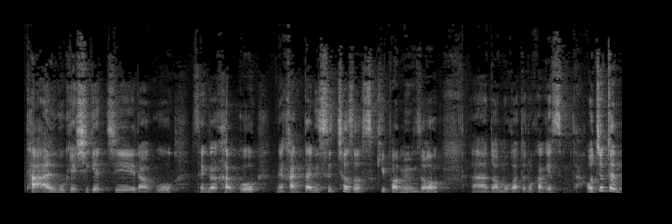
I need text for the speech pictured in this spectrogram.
다 알고 계시겠지라고 생각하고 그냥 간단히 스쳐서 skip하면서 아, 넘어가도록 하겠습니다. 어쨌든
